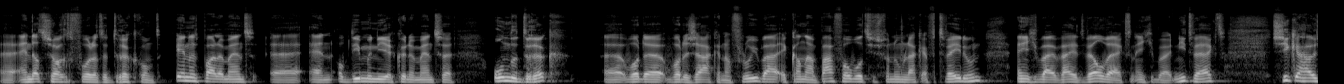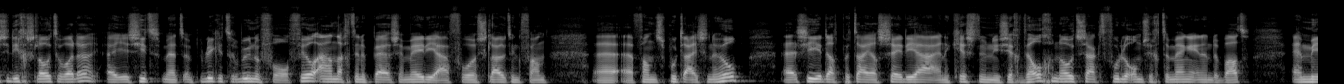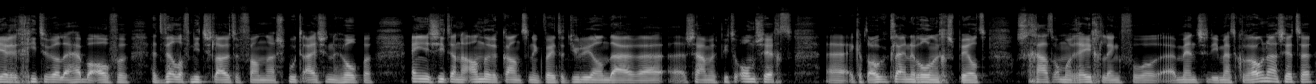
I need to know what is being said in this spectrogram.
Uh, en dat zorgt ervoor dat er druk komt in het parlement. Uh, en op die manier kunnen mensen onder druk eh, worden, worden zaken dan vloeibaar. Ik kan daar een paar voorbeeldjes van noemen. Laat ik even twee doen. Eentje bij het wel werkt en eentje bij het niet werkt. Ziekenhuizen die gesloten worden. Uh, je ziet met een publieke tribune vol veel aandacht in de pers en media voor sluiting van, uh, van spoedeisende hulp. Zie je dat partijen als CDA en de ChristenUnie zich wel genoodzaakt voelen om zich te mengen in een debat. En meer regie te willen hebben over het wel of niet sluiten van spoedeisende hulpen. En je ziet aan de andere kant, en ik weet dat Julian daar samen met Pieter Omzicht, ik heb er ook een kleine rol in gespeeld. Als het gaat om een regeling voor mensen die met corona zitten,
